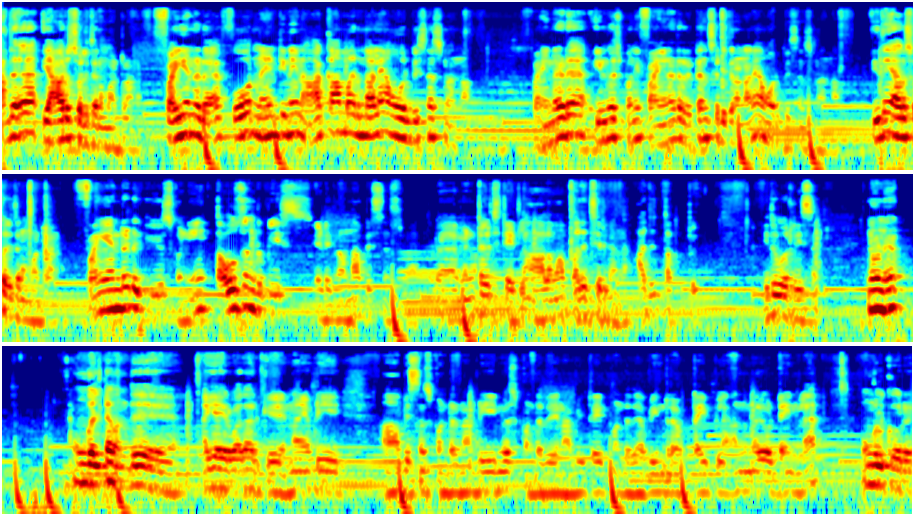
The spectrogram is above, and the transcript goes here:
அதை யாரும் சொல்லித் தர மாட்டாங்க ஃபைவ் ஹண்ட்ரடை ஃபோர் நைன்டி நைன் ஆக்காமல் இருந்தாலே அவன் ஒரு பிஸ்னஸ் மேன் தான். ஃபைவ் ஹண்ட்ரட் இன்வெஸ்ட் பண்ணி ஃபைவ் ஹண்ட்ரட் ரிட்டர்ன்ஸ் எடுக்கிறனாலே அவன் ஒரு பிஸ்னஸ் மேன் தான். இதை யாரும் சொல்லித்தர மாட்டாங்க ஃபைவ் ஹண்ட்ரட் யூஸ் பண்ணி தௌசண்ட் ருபீஸ் எடுக்கணும்னா பிஸ்னஸ் மென்டல் ஸ்டேட்டில் ஆழமாக பதிச்சிருக்காங்க. அது தப்பு. இது ஒரு ரீசன் இன்னொன்று உங்கள்கிட்ட வந்து ஐயாயிரம் ரூபா தான் இருக்குது நான் எப்படி பிஸ்னஸ் பண்ணுறது நான் எப்படி இன்வெஸ்ட் பண்ணுறது நான் எப்படி ட்ரேட் பண்ணுறது அப்படின்ற டைப்பில் அந்த மாதிரி ஒரு டைமில் உங்களுக்கு ஒரு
